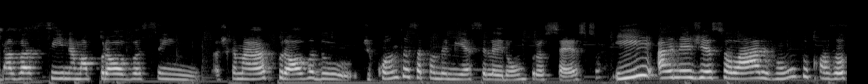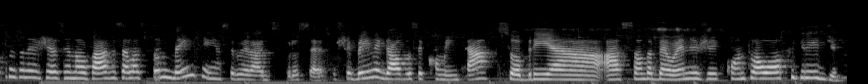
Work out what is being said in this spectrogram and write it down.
da vacina é uma prova, assim, acho que é a maior prova do, de quanto essa pandemia acelerou um processo. E a energia solar, junto com as outras energias renováveis, elas também têm acelerado esse processo. Achei bem legal você comentar sobre a, a ação da Bell Energy quanto ao off-grid.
